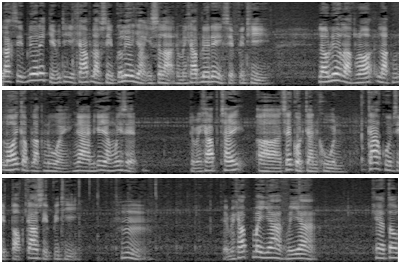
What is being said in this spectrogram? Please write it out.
หลักสิบเลือกได้กี่วิธีครับหลักสิบก็เลือกอย่างอิสระถูกไหมครับเลือกได้อีกสิบวิธี เราเลือกหลักร้อยหลักร้อยกับหลักหน่วย งานก็ยังไม่เสร็จถูกไหมครับใช้ใช้กฎการคูณ9คูณ10 ตอบ 90 วิธีเห็นไหมครับไม่ยากไม่ยาก แค่ต้อง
